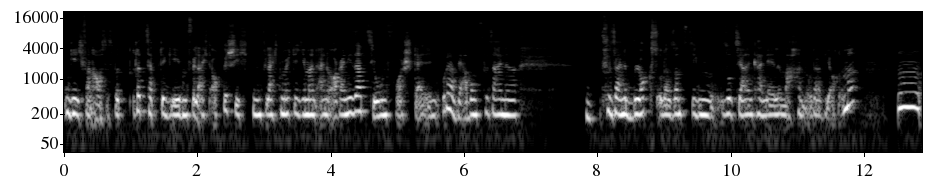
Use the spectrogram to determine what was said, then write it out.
gehe ich von aus, es wird Rezepte geben, vielleicht auch Geschichten. Vielleicht möchte jemand eine Organisation vorstellen oder Werbung für seine, für seine Blogs oder sonstigen sozialen Kanäle machen oder wie auch immer. Hm,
